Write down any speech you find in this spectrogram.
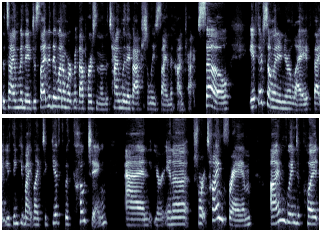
the time when they've decided they want to work with that person and the time when they've actually signed the contract so if there's someone in your life that you think you might like to gift with coaching and you're in a short time frame I'm going to put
